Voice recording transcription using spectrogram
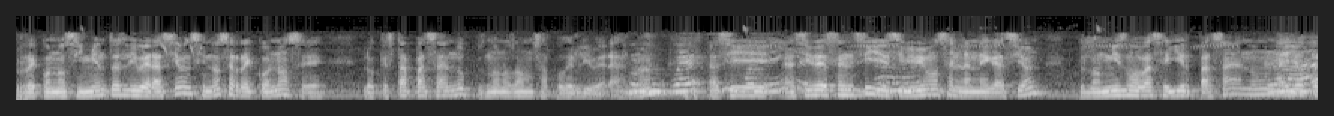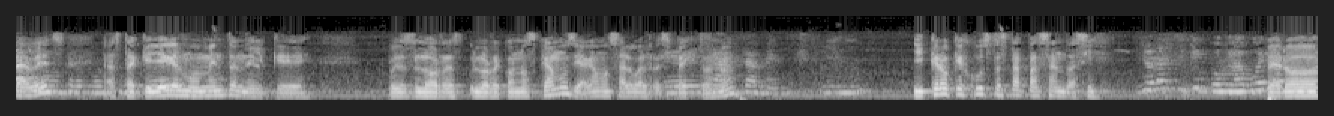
reconocimiento es liberación, si no se reconoce lo que está pasando, pues no nos vamos a poder liberar, ¿no? Así, así de sencillo. Y si vivimos en la negación, pues lo mismo va a seguir pasando una y otra vez hasta que llegue el momento en el que pues lo, lo reconozcamos y hagamos algo al respecto, ¿no? Y creo que justo está pasando así. Pero,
